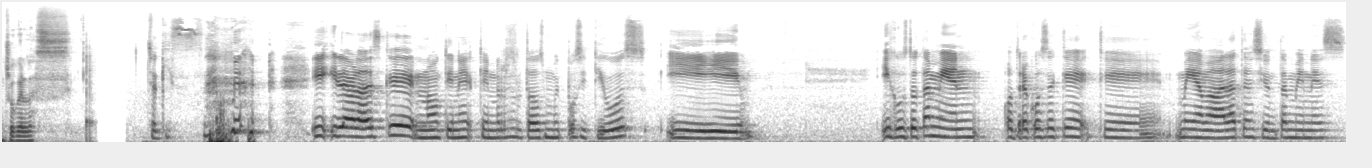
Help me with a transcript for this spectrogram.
Chócalas. Choquis. y, y la verdad es que no, tiene, tiene resultados muy positivos. Y, y justo también otra cosa que, que me llamaba la atención también es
